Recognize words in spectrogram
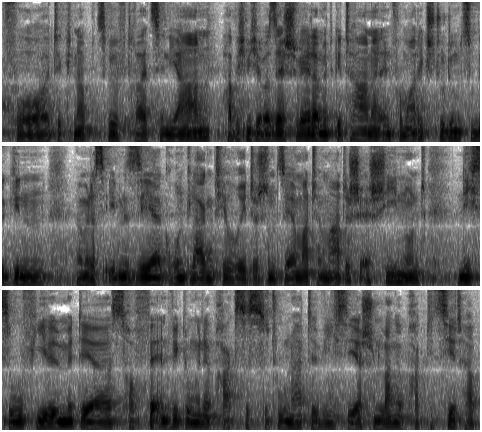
vor heute knapp 12, 13 Jahren, habe ich mich aber sehr schwer damit getan, ein Informatikstudium zu beginnen, weil mir das eben sehr grundlagentheoretisch und sehr mathematisch erschien und nicht so viel mit der Softwareentwicklung in der Praxis zu tun hatte, wie ich sie ja schon lange praktiziert habe.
